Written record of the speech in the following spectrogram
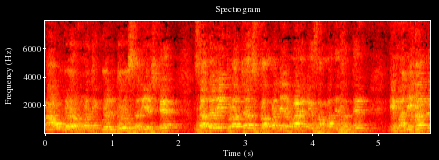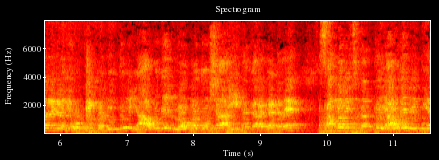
ನಾವುಗಳ ಅನುಮತಿ ಕೋರಿದ್ದು ಸರಿಯಷ್ಟೇ ಸದರಿ ಧ್ವಜಸ್ತಂಭ ನಿರ್ಮಾಣಕ್ಕೆ ಸಂಬಂಧಿಸಿದಂತೆ ನಿಮ್ಮ ನಿಬಂಧನೆಗಳಿಗೆ ಒಪ್ಪಿಕೊಂಡಿದ್ದು ಯಾವುದೇ ಲೋಪದೋಷ, ಅಹಿತಕರ ಘಟನೆ ಸಂಭವಿಸದಂತೆ ಯಾವುದೇ ರೀತಿಯ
